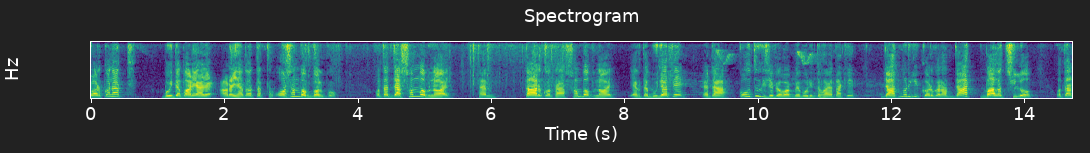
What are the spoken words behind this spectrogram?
করকনাথ বইতে পারে আড়াই হাত। অর্থাৎ অসম্ভব গল্প। অর্থাৎ যা সম্ভব নয় হ্যাঁ তার কথা সম্ভব নয়। একটা বুঝাতে এটা কৌতুক হিসেবে ব্যবহৃত হয় তাকে। জাত মুরগি করকনাথ জাত ভালো ছিল অর্থাৎ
